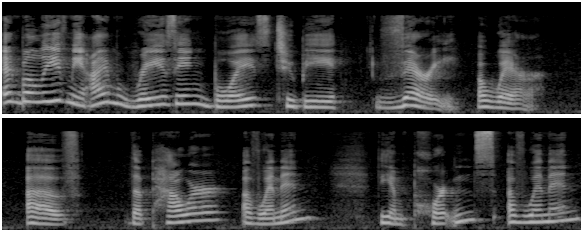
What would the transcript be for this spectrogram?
And believe me, I'm raising boys to be very aware of the power of women, the importance of women.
